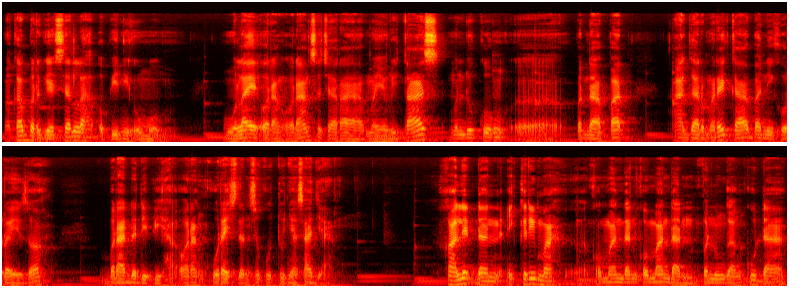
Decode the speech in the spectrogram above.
Maka bergeserlah opini umum. Mulai orang-orang secara mayoritas mendukung eh, pendapat agar mereka Bani Quraizoh berada di pihak orang Quraisy dan sekutunya saja. Khalid dan Ikrimah, komandan-komandan penunggang kuda,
